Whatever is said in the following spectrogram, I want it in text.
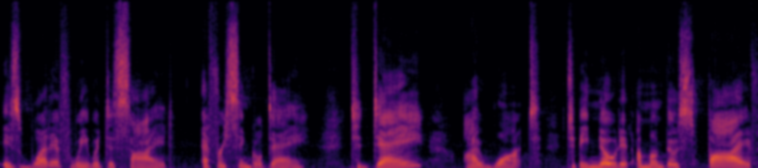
is what if we would decide every single day, today I want to be noted among those five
